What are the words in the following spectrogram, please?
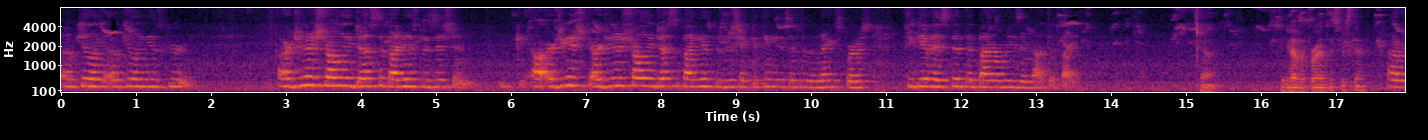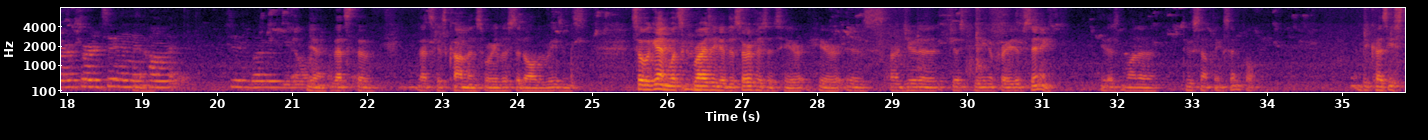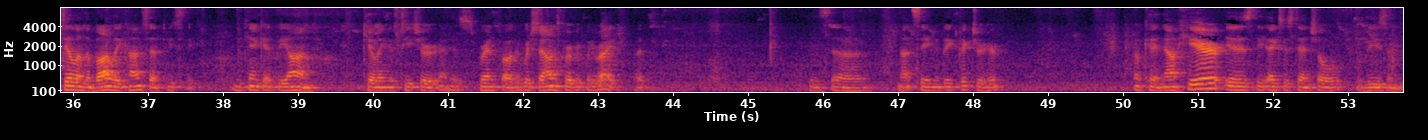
of, of killing of killing his group. Arjuna strongly justified his position. Arjuna, Arjuna strongly justified his position continues into the next verse to give his fifth and final reason not to fight. Yeah. Do you have a parenthesis there? I referred to in the Yeah. comment to whether you know. Yeah, that's the that's his comments where he listed all the reasons. So again, what's rising to the surface is here here is Arjuna just being afraid of sinning. He doesn't want to do something sinful because he's still in the bodily concept. He's he can't get beyond killing his teacher and his grandfather, which sounds perfectly right, but he's uh, not seeing the big picture here. Okay, now here is the existential reason.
